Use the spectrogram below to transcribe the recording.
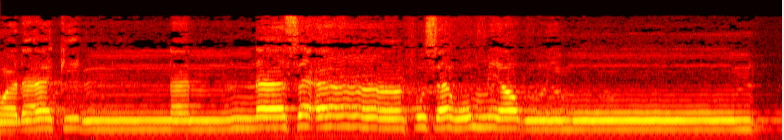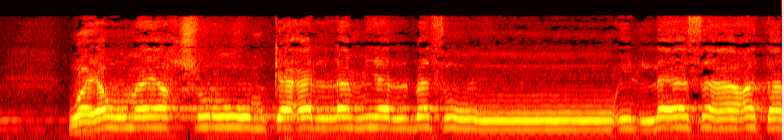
وَلَٰكِنَّ النَّاسَ أَنفُسَهُمْ يَظْلِمُونَ وَيَوْمَ يَحْشُرُهُمْ كَأَن لَّمْ يَلْبَثُوا إِلَّا سَاعَةً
